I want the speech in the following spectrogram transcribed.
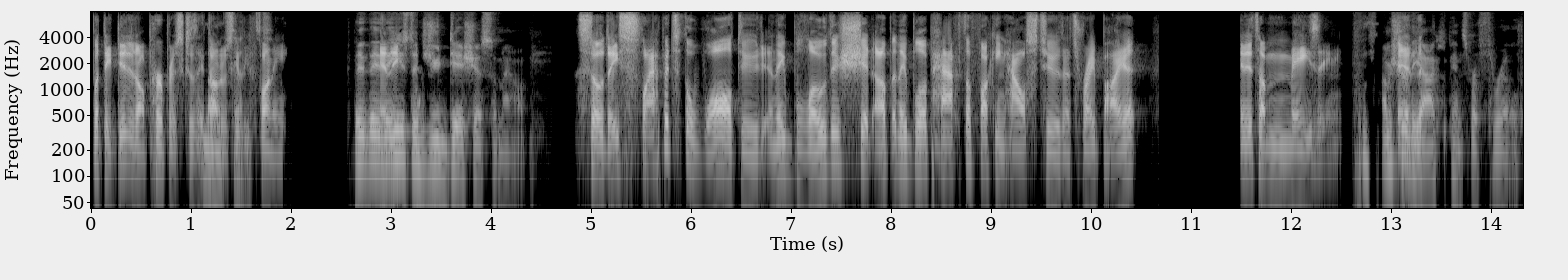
But they did it on purpose because they thought it was gonna be funny. They they, they they- used a judicious amount. So they slap it to the wall, dude, and they blow this shit up, and they blow up half the fucking house too. That's right by it, and it's amazing. I'm sure And- the occupants were thrilled.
